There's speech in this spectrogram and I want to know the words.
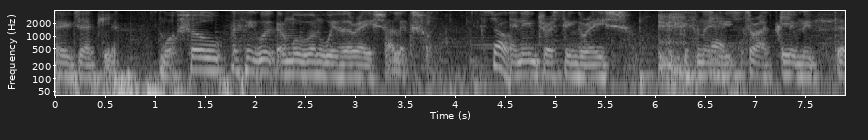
Exactly. So I think we can move on with the race, Alex. So, An interesting race. With many Yes. track limit uh,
